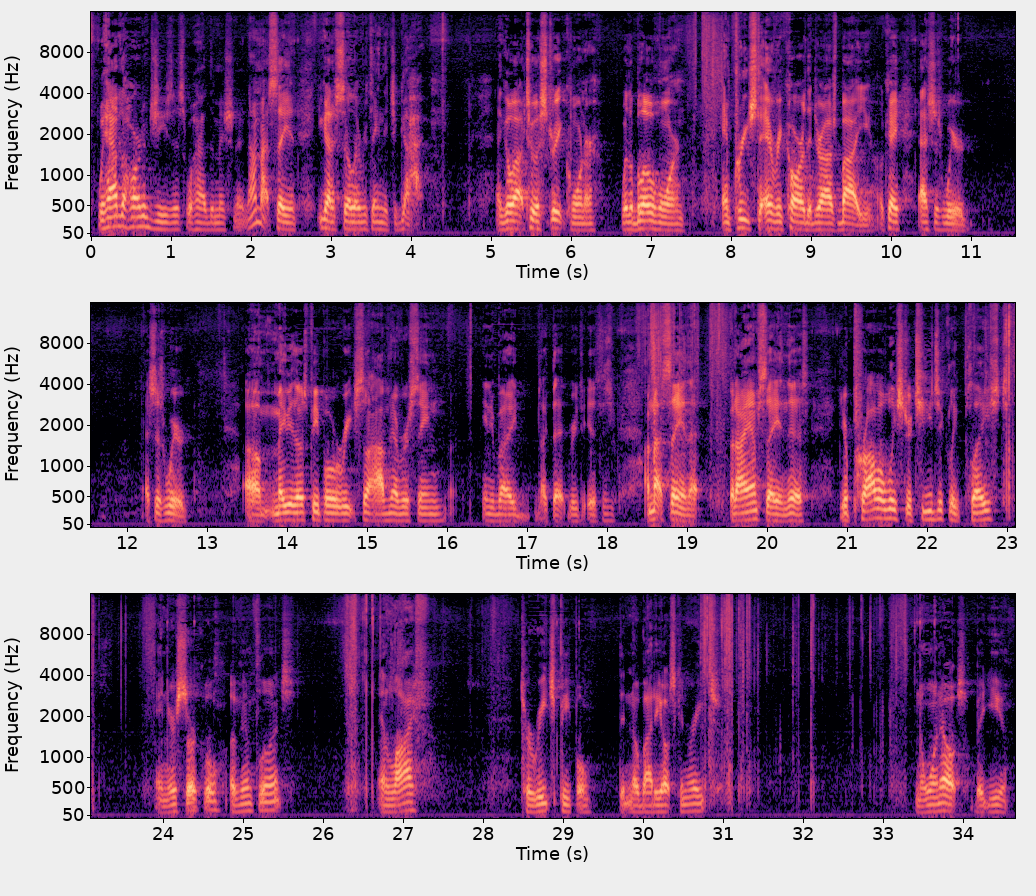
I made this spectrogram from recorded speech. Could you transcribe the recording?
We have the heart of Jesus, we'll have the mission. Of, I'm not saying you got to sell everything that you got and go out to a street corner with a blowhorn and preach to every car that drives by you. Okay, that's just weird. That's just weird. Um, maybe those people reach. I've never seen anybody like that. I'm not saying that, but I am saying this. You're probably strategically placed in your circle of influence in life to reach people that nobody else can reach. No one else but you.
